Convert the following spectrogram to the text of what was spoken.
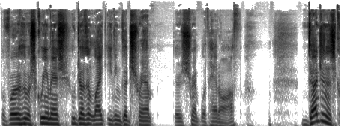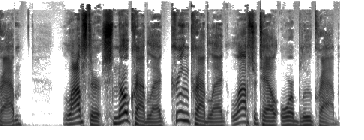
But for those who are squeamish, who doesn't like eating good shrimp, there's shrimp with head off. Dungeness crab, lobster, snow crab leg, cream crab leg, lobster tail, or blue crab.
